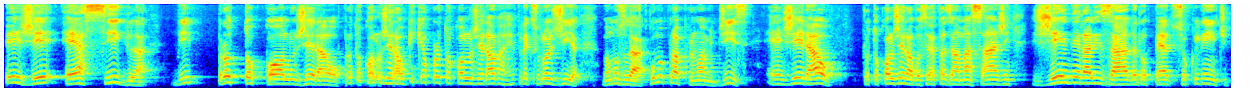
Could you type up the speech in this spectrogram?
PG é a sigla de protocolo geral. Protocolo geral, o que é o protocolo geral na reflexologia? Vamos lá, como o próprio nome diz, é geral. Protocolo geral, você vai fazer uma massagem generalizada no pé do seu cliente.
